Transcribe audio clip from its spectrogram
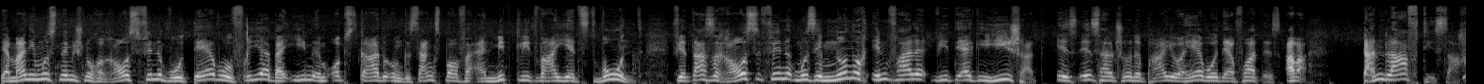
Der Manni muss nämlich noch herausfinden, wo der, wo früher bei ihm im Obstgarde- und Gesangsbauverein Mitglied war, jetzt wohnt. Für das herauszufinden, muss ihm nur noch infallen, wie der gehischt hat. Es ist halt schon ein paar Jahre her, wo der fort ist. Aber dann läuft die Sache.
